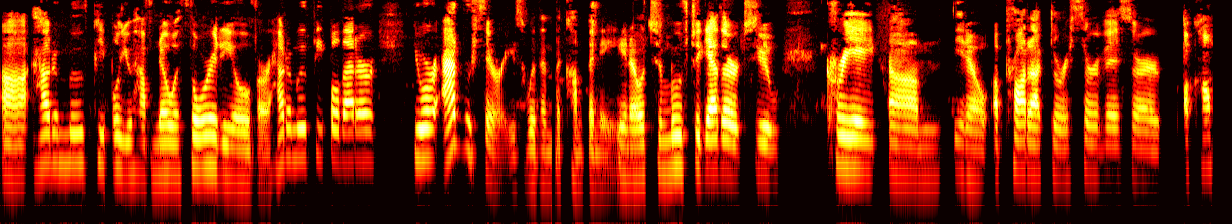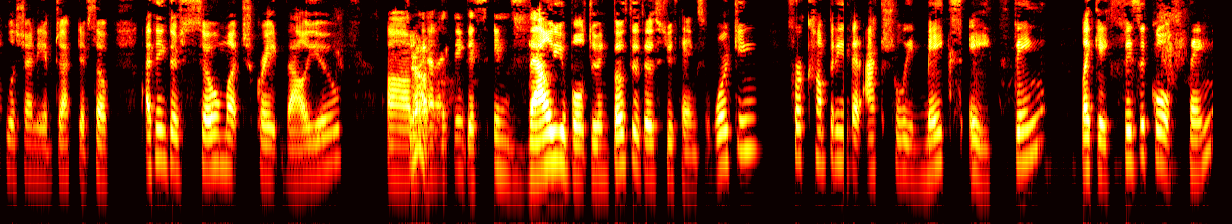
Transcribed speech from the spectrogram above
uh, how to move people you have no authority over, how to move people that are your adversaries within the company, you know, to move together to create, um, you know, a product or a service or accomplish any objective. So I think there's so much great value. Um, Yeah, and I think it's invaluable doing both of those two things working for a company that actually makes a thing, like a physical thing,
